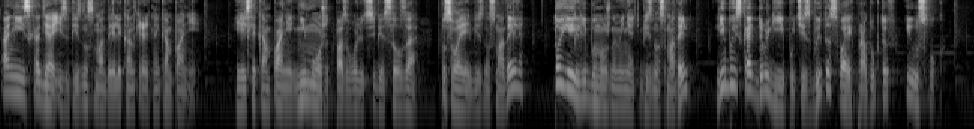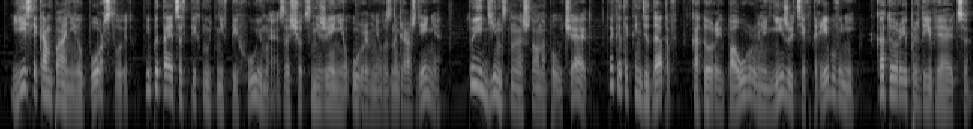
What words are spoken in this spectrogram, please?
а не исходя из бизнес-модели конкретной компании. Если компания не может позволить себе селза по своей бизнес-модели, то ей либо нужно менять бизнес-модель, либо искать другие пути сбыта своих продуктов и услуг. Если компания упорствует и пытается впихнуть невпихуемое за счет снижения уровня вознаграждения, то единственное, что она получает, так это кандидатов, которые по уровню ниже тех требований, которые предъявляются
